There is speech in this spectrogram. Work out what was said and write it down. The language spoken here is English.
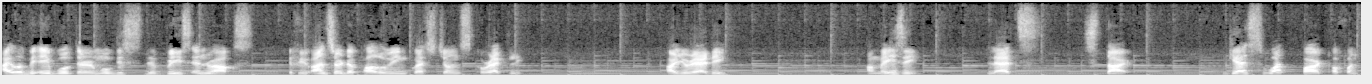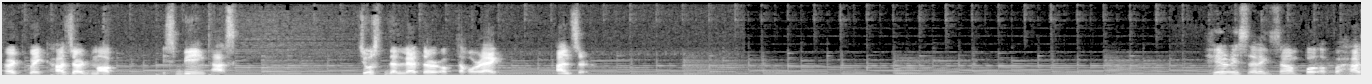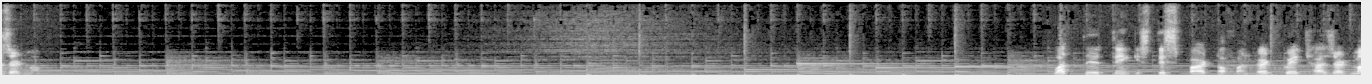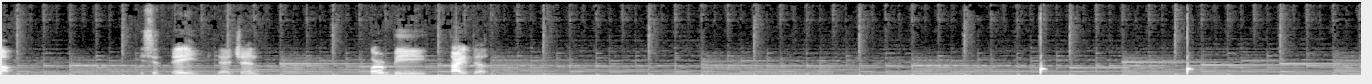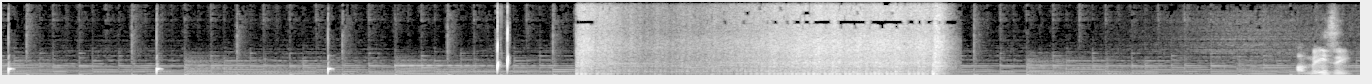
I will be able to remove these debris and rocks if you answer the following questions correctly. Are you ready? Amazing! Let's start. Guess what part of an earthquake hazard map is being asked? Choose the letter of the correct answer. Here is an example of a hazard map. What do you think is this part of an earthquake hazard map? Is it A. Legend or B. Title? Amazing!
